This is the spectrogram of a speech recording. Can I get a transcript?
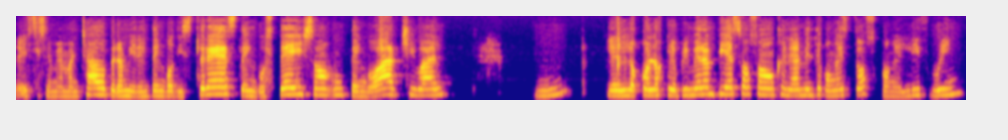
Este se me ha manchado, pero miren, tengo Distress, tengo Station, tengo Archival, con los que primero empiezo son generalmente con estos, con el Leaf Green,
